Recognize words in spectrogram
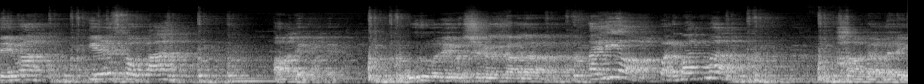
ದೇವ, ಕೇಳಿಸ್ಕೋಪ್ಪ. ಆಗಲಿ ಮೂರುವರೆ ವರ್ಷಗಳ ಕಾಲ ಅಯ್ಯೋ, ಪರಮಾತ್ಮ. ಹಾಗಾದರೆ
